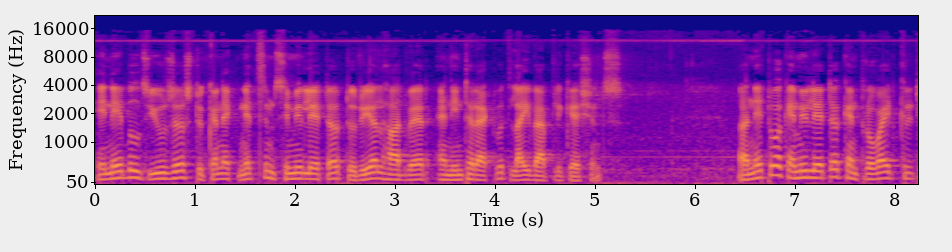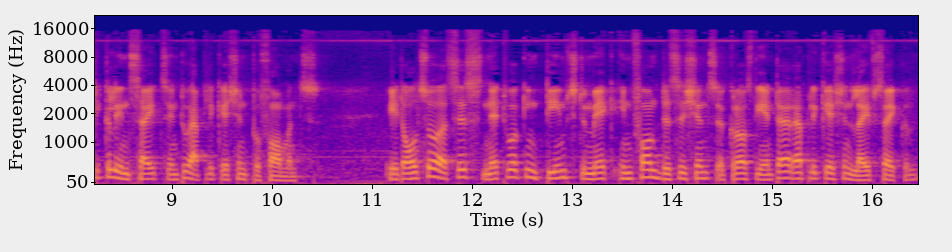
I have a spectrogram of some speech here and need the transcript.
enables users to connect NetSim Simulator to real hardware and interact with live applications. A network emulator can provide critical insights into application performance. It also assists networking teams to make informed decisions across the entire application lifecycle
